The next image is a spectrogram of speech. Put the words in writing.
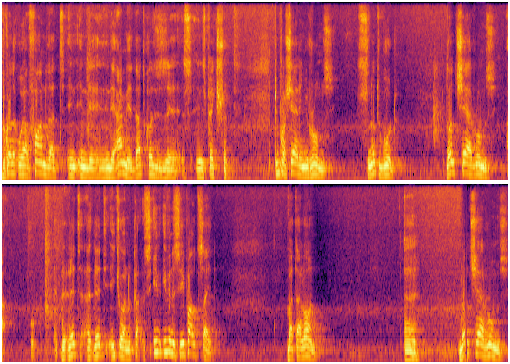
Because we have found that in, in the, in the army, that causes uh, inspection. People sharing rooms, it's not good. Don't share rooms. Uh, Let, uh, let each one, even sleep outside, but alone. Uh, don't share rooms.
